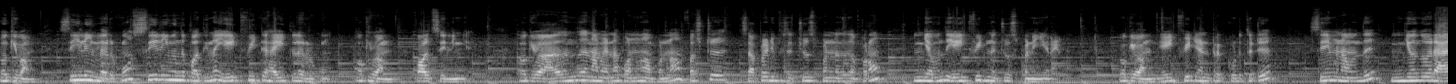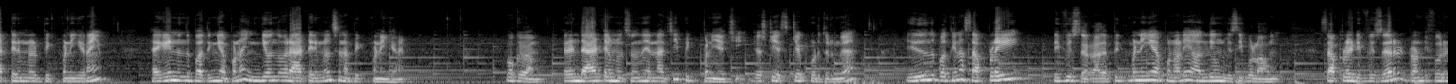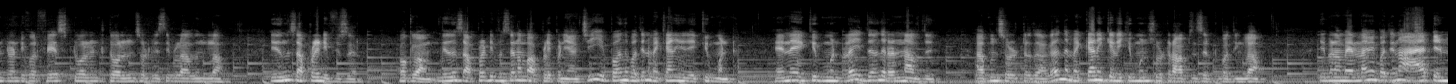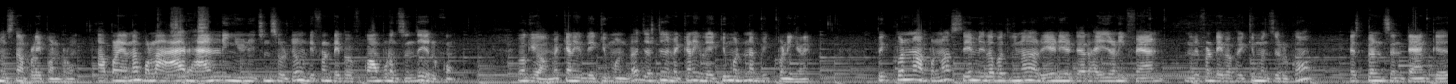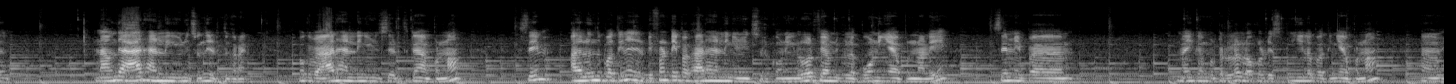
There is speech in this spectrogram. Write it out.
ஓகேவா சீலிங்கில் இருக்கும். சீலிங் வந்து பார்த்தீங்கன்னா எயிட் ஃபீட் ஹைட்டில் இருக்கும். ஓகேவா ஃபால் சீலிங்கு ஓகேவா அது வந்து நம்ம என்ன பண்ணணும் அப்படின்னா ஃபஸ்ட்டு செப்பரேட் பீஸை சூஸ் பண்ணதுக்கப்புறம் இங்கே வந்து எயிட் ஃபீட் நான் சூஸ் பண்ணிக்கிறேன். ஓகேவா எயிட் ஃபீட் என்ட்ரு கொடுத்துட்டு சேம் நான் வந்து இங்கே வந்து ஒரு ஆட் டெர்மினல் பிக் பண்ணிக்கிறேன். அகைன் வந்து பார்த்தீங்க அப்படின்னா இங்கே வந்து ஒரு ஆட் டெர்மினல்ஸ் நான் பிக் பண்ணிக்கிறேன். ஓகேவா ரெண்டு ஏர் டெர்மினல்ஸ் வந்து என்னாச்சு? பிக் பண்ணியாச்சு. ஜஸ்ட் எஸ்கேப் கொடுத்துருங்க. இது வந்து பார்த்தீங்கன்னா சப்ளை டிஃப்யூசர் அதை பிக் பண்ணிங்க அப்படின்னாலே அதுலேயும் விசிபிள் ஆகும். Supply diffuser twenty four into twenty four face twelve into டுவெல்னு சொல்லிட்டு விசிபிள் ஆகுதுங்களா? இது வந்து சப்ளை டிஃப்யூசர் ஓகேவா இது வந்து சப்ளை டிஃப்யூசர் நம்ம அப்ளை பண்ணியாச்சு. இப்போ வந்து பார்த்தீங்கன்னா மெக்கானிக்கல் எக்யூப்மெண்ட் என்ன எக்யூப்மெண்ட்டில் இது வந்து ரன் ஆகுது. அப்படின்னு சொல்கிறதுக்காக இந்த மெக்கானிக்கல் எக்யூப்மெண்ட் சொல்கிற ஆப்ஷன்ஸ் இருக்குது பார்த்தீங்களா இப்போ நம்ம எல்லாமே பார்த்தீங்கன்னா ஏர் டெர்மினல்ஸ் தான் அப்ளை பண்ணுறோம் அப்புறம் என்ன பண்ணலாம்? ஏர் ஹேண்ட்லிங் யூனிட்ஸ்னு சொல்லிட்டு டிஃப்ரெண்ட் டைப் ஆஃப் காம்பனன்ஸ் வந்து இருக்கும். ஓகேவா மெக்கானிக்கல் எக்யூப்மெண்ட்டில் ஜஸ்ட் இந்த மெக்கானிக்கல் எக்யூப்மெண்ட் நான் பிக் பண்ணிக்கிறேன். பிக் பண்ண அப்படின்னா சேம் இதில் பார்த்தீங்கன்னா radiator hydronic fan different type of equipments இருக்கும். எக்ஸ்பென்சன் டேங்க்கு நான் வந்து ஏர் ஹேண்ட்லிங் யூனிட்ஸ் வந்து எடுத்துக்கிறேன். ஓகே ஏர் ஹேண்ட்லிங் யூனிட்ஸ் எடுத்துட்டேன் அப்படின்னா சேம் அதில் வந்து பார்த்தீங்கன்னா different type of air handling units இருக்கும். நீங்கள் லோட் ஃபேமிலிக்குள்ளே போனீங்க அப்படின்னாலே சேம் இப்போ மை கம்ப்யூட்டரில் லோக்கல் டிஸ்பிளேயில் பார்த்தீங்க அப்படின்னா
